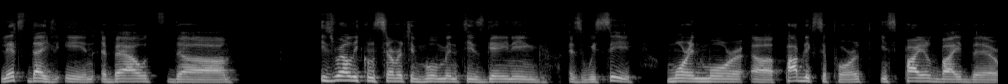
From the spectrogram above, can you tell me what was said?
let's dive in about the Israeli conservative movement is gaining, as we see, more and more uh, public support, inspired by the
